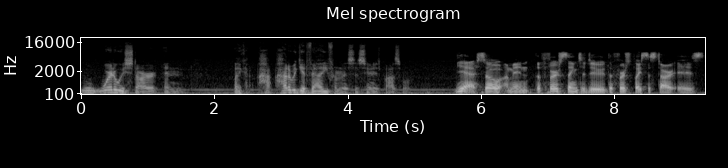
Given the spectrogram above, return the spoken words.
Where do we start, and like, h- how do we get value from this as soon as possible? Yeah. So, I mean, the first thing to do, the first place to start is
